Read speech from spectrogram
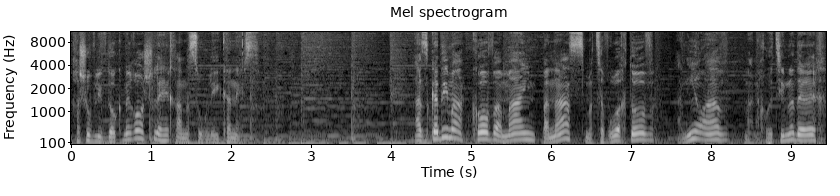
חשוב לבדוק מראש להיכן אסור להיכנס. אז קדימה, כובע, מים, פנס, מצב רוח טוב, אני אוהב, ואנחנו יוצאים לדרך.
